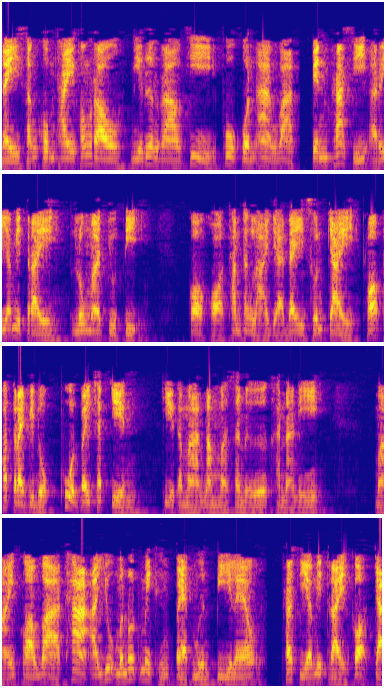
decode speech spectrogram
ในสังคมไทยของเรามีเรื่องราวที่ผู้คนอ้างว่าเป็นพระศรีอริยมิตรัยลงมาจุติ ก็ขอท่านทั้งหลายอย่าได้สนใจ เพราะพระไตรปิฎกพูดไว้ชัดเจนที่ตมานำมาเสนอขณะนี้ หมายความว่าถ้าอายุมนุษย์ไม่ถึงแปดหมื่นปีแล้ว ระศรีอมิตรัยก็จะ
